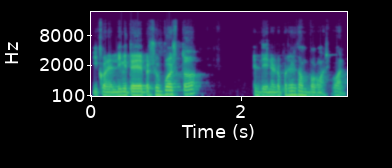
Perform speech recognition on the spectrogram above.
Y con el límite de presupuesto, el dinero pues les da un poco más igual.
